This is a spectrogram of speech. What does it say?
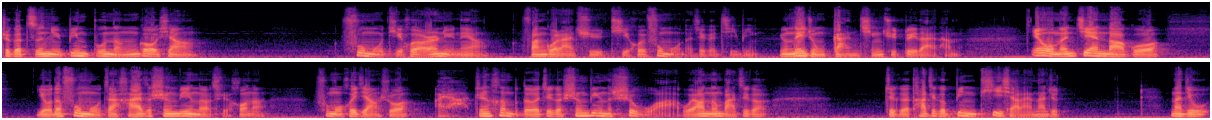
这个子女并不能够像父母体会儿女那样翻过来去体会父母的这个疾病，用那种感情去对待他们，因为我们见到过有的父母在孩子生病的时候呢，父母会讲说。哎呀，真恨不得这个生病的是我啊！我要能把这个，这个他这个病替下来，那就，那就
